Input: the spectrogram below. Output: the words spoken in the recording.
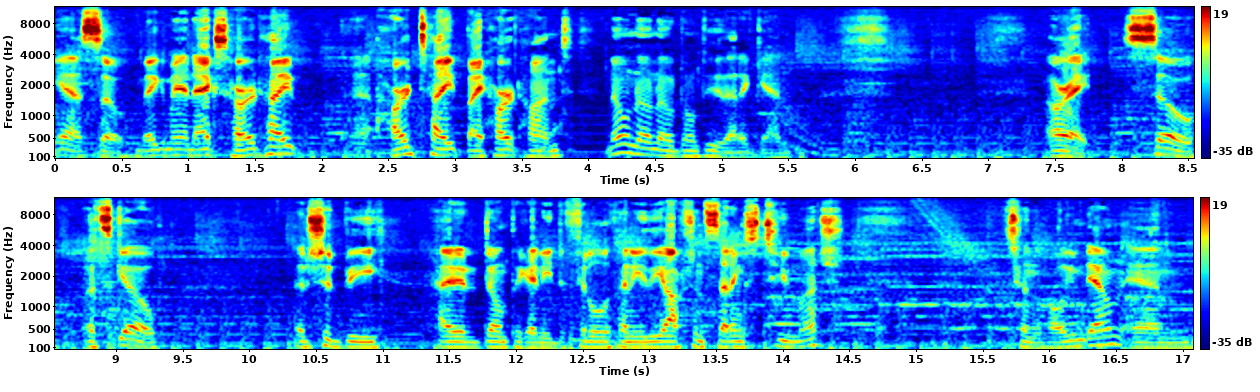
Yeah, so, Mega Man X Hard Type, uh, Hard Type by Hard Hunt. No, no, no, don't do that again. Alright, so, let's go. It should be... I don't think I need to fiddle with any of the option settings too much. Turn the volume down, and...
